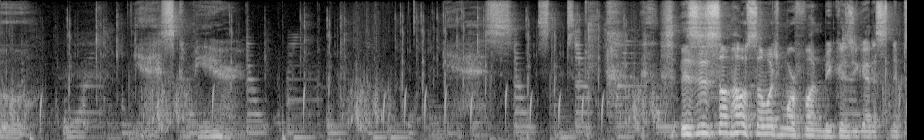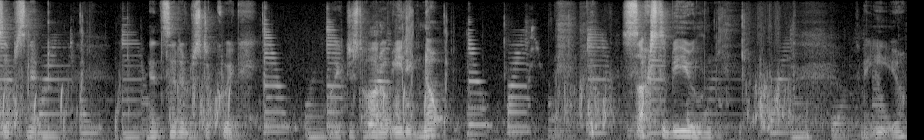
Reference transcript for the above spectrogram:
Ooh. Yes, come here. Yes. Snip, snip. this is somehow so much more fun because you gotta snip, snip, snip. Instead of just a quick, just auto-eating. Nope. Sucks to be you. Can I eat you?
